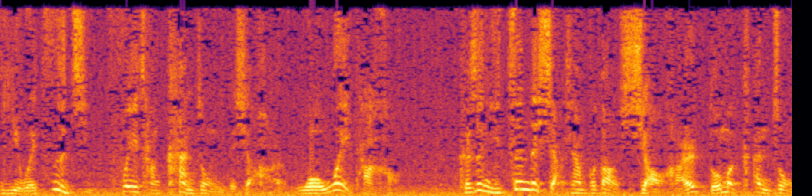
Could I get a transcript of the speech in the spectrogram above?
以为自己非常看重你的小孩，我为他好。可是你真的想象不到，小孩多么看重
